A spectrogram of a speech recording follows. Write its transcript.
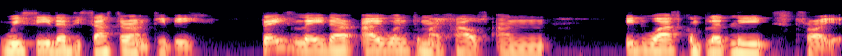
we see the disaster on TV. Days later, I went to my house and it was completely destroyed.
